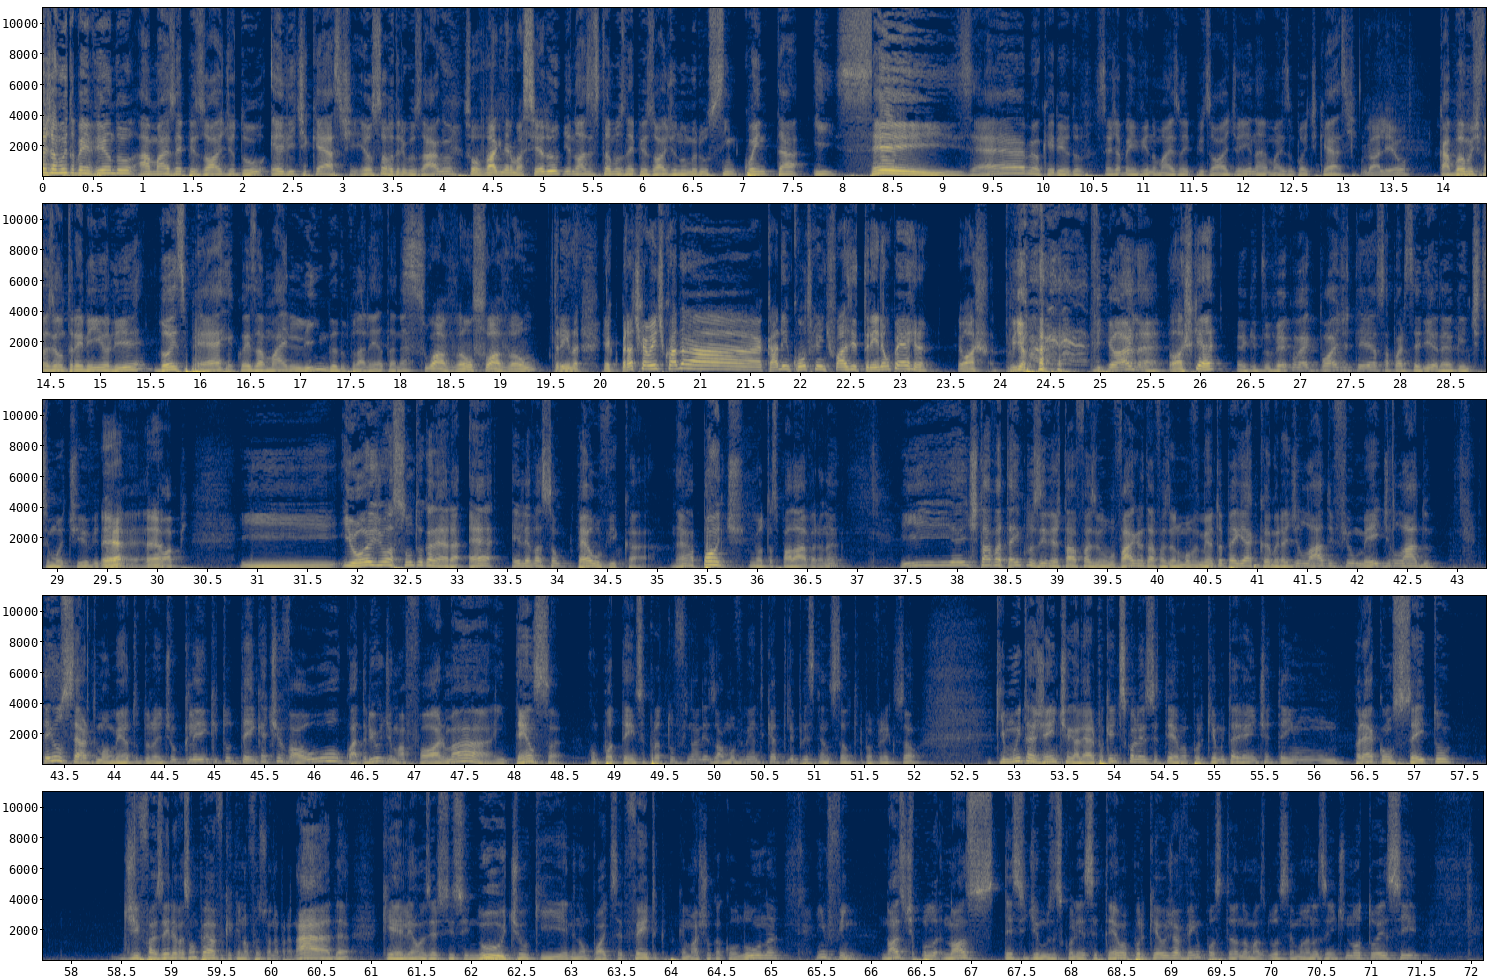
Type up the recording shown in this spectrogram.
Seja muito bem-vindo a mais um episódio do EliteCast. Eu sou Rodrigo Zago. Sou Wagner Macedo. E nós estamos no episódio número 56. É, meu querido, seja bem-vindo mais um episódio aí, né? Mais um podcast. Valeu. Acabamos de fazer um treininho ali, 2 PR, coisa mais linda do planeta, né? Suavão, suavão. Treina. É praticamente cada, cada encontro que a gente faz de treino é um PR, né? Eu acho. Pior, pior, né? Eu acho que é. É que tu vê como é que pode ter essa parceria, né? Que a gente se motive, é, é, é, é. top. E, e hoje o assunto, galera, é elevação pélvica, né? A ponte, em outras palavras, né? E a gente estava até, inclusive, a gente tava fazendo, o Wagner estava fazendo um movimento, eu peguei a câmera de lado e filmei de lado. Tem um certo momento durante o clique que tu tem que ativar o quadril de uma forma intensa, com potência, para tu finalizar o movimento, que é a tripla extensão, tripla flexão. Que muita gente, galera, por que a gente escolheu esse tema? Porque muita gente tem um preconceito de fazer elevação pélvica, que não funciona para nada, que ele é um exercício inútil, que ele não pode ser feito porque machuca a coluna. Enfim, nós, tipo, nós decidimos escolher esse tema porque eu já venho postando há umas duas semanas e a gente notou esse,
